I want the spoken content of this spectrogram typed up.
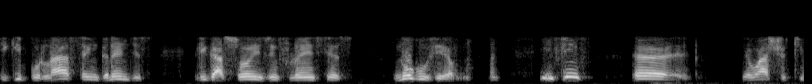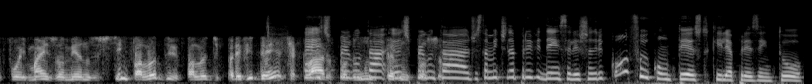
seguir por lá sem grandes ligações, influências no governo. Enfim, uh, eu acho que foi mais ou menos sim, falou de, falou de previdência, claro. Eu ia te perguntar, eu te perguntar justamente da previdência, Alexandre, qual foi o contexto que ele apresentou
